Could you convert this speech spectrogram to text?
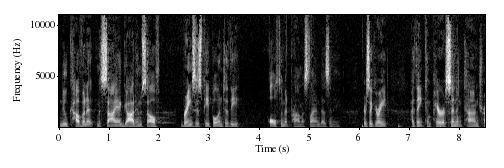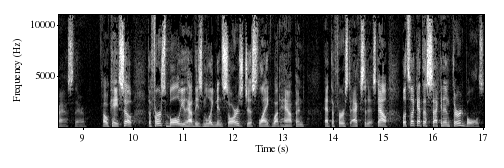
new covenant, Messiah, God Himself, brings His people into the ultimate promised land, doesn't He? There's a great, I think, comparison and contrast there. Okay, so the first bowl, you have these malignant sores, just like what happened at the first Exodus. Now, let's look at the second and third bowls.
